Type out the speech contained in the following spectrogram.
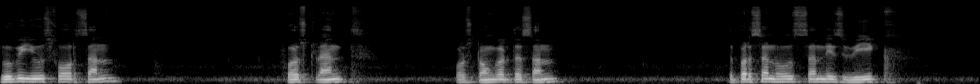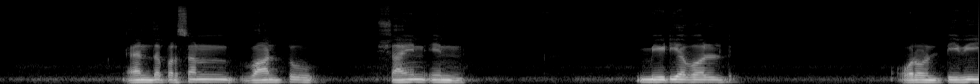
ruby use for sun for strength for stronger the sun the person who sun is weak and the person want to shine in media world और on TV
